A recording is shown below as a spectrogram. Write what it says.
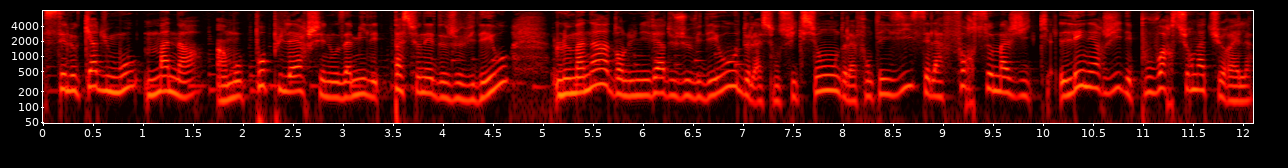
C'est le cas du mot mana, un mot populaire chez nos amis les passionnés de jeux vidéo. Le mana, dans l'univers du jeu vidéo, de la science-fiction, de la fantasy, c'est la force magique, l'énergie des pouvoirs surnaturels.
